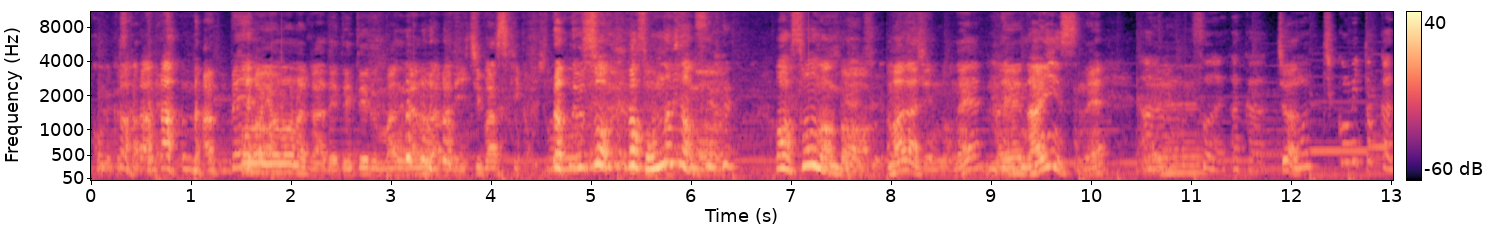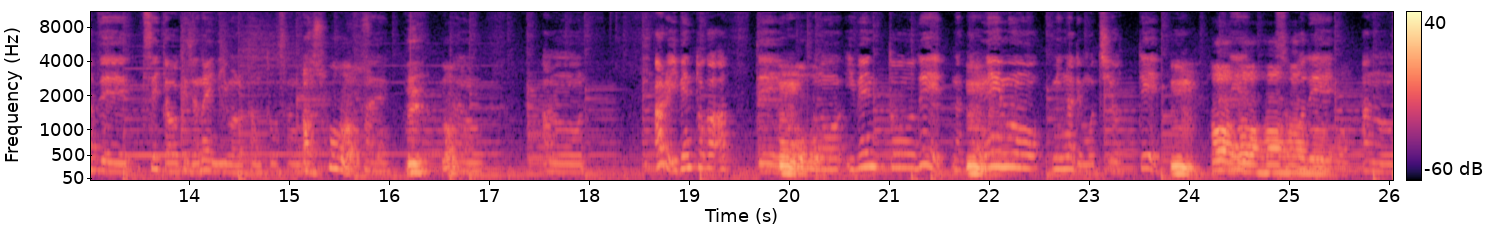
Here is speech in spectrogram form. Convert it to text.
コミックス買ってない。なんでこの世よの中で出てる漫画の中で一番好きかもしれなないんで嘘。あそんなになの？あそうなんだ。マガジンのね、うん。えーないんすね。あの、そうねなんかじゃあ。持ち込みとかでついたわけじゃないんで今の担当さんが。あそうなんですか、はい。えなんだあのあるイベントがあって、うん。そのイベントでなんかうん。ネームをみんなで持ち寄って、でうん。はあはあはあはあそこであの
